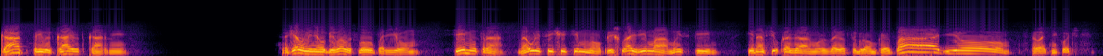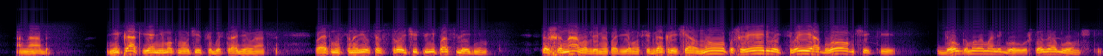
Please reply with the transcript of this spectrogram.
Как привыкают к армии? Сначала меня убивало слово «подъем». Семь утра, на улице еще темно, пришла зима, мы спим, и на всю казарму раздается громкое «Подъем!» Вставать не хочется, а надо. Никак я не мог научиться быстро одеваться, поэтому становился в строй чуть ли не последним. Старшина во время подъема всегда кричал «Ну, пошевеливать свои обломчики!» Долго мы ломали голову, что за обломчики.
